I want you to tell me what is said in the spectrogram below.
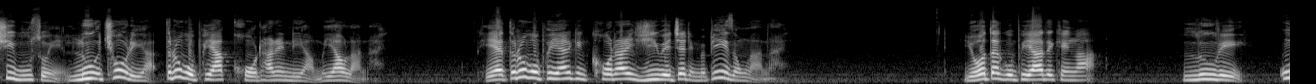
ရှိဘူးဆိုရင်လူအချို့တွေကသူတို့ကိုဖះခေါ်ထားတဲ့နေရာမရောက်လာနိုင်ဖះသူတို့ကိုဖះခင်ခေါ်ထားတဲ့ရည်ရွယ်ချက်တွေမပြည့်စုံလာနိုင်ယောသက်ကိုဖះသခင်ကလူတွေဥ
